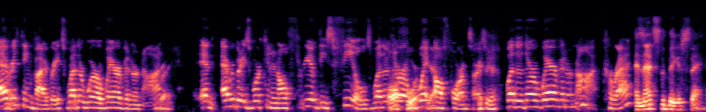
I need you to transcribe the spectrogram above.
everything vibrates whether we're aware of it or not Right. And everybody's working in all three of these fields, whether All they're four, aware, yeah. all four, I'm sorry, okay. whether they're aware of it or not, correct? And that's the biggest thing.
